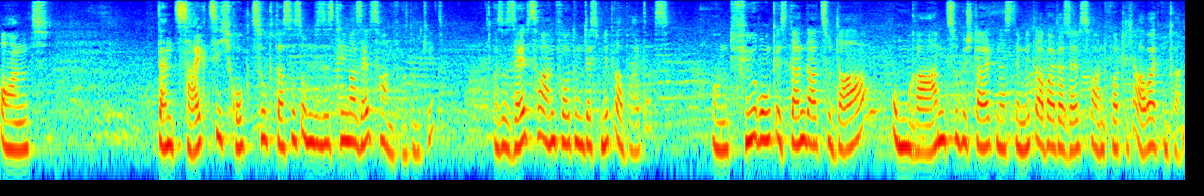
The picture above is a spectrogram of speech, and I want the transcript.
Und dann zeigt sich ruckzuck, dass es um dieses Thema Selbstverantwortung geht. Also Selbstverantwortung des Mitarbeiters. Und Führung ist dann dazu da, um Rahmen zu gestalten, dass der Mitarbeiter selbstverantwortlich arbeiten kann.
